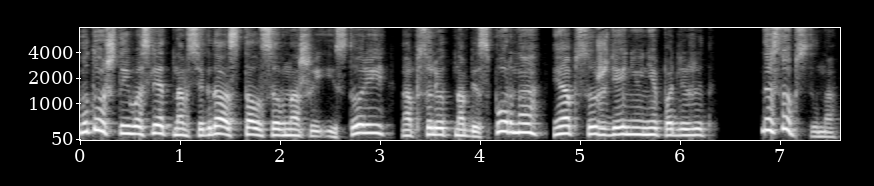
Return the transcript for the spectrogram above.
но то, что его след навсегда остался в нашей истории, абсолютно бесспорно и обсуждению не подлежит. Да, собственно,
